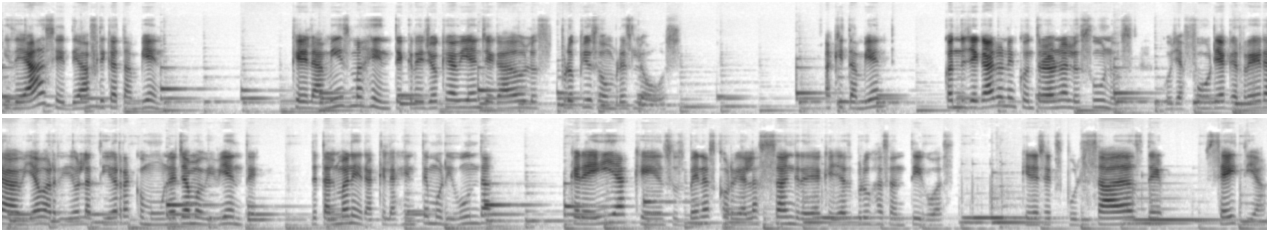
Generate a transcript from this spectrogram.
Y de Asia y de África también, que la misma gente creyó que habían llegado los propios hombres lobos. Aquí también, cuando llegaron encontraron a los unos, cuya furia guerrera había barrido la tierra como una llama viviente, de tal manera que la gente moribunda creía que en sus venas corría la sangre de aquellas brujas antiguas, quienes expulsadas de Seitia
